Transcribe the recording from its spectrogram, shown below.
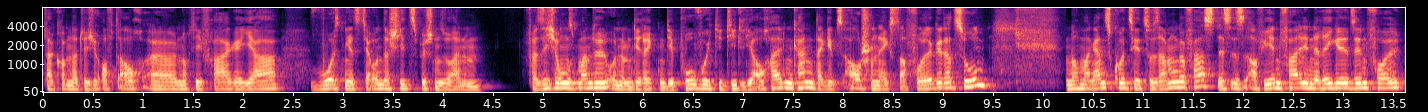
da kommt natürlich oft auch äh, noch die Frage, ja, wo ist denn jetzt der Unterschied zwischen so einem Versicherungsmantel und einem direkten Depot, wo ich die Titel ja auch halten kann? Da gibt's auch schon eine extra Folge dazu. Nochmal ganz kurz hier zusammengefasst. Es ist auf jeden Fall in der Regel sinnvoll,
